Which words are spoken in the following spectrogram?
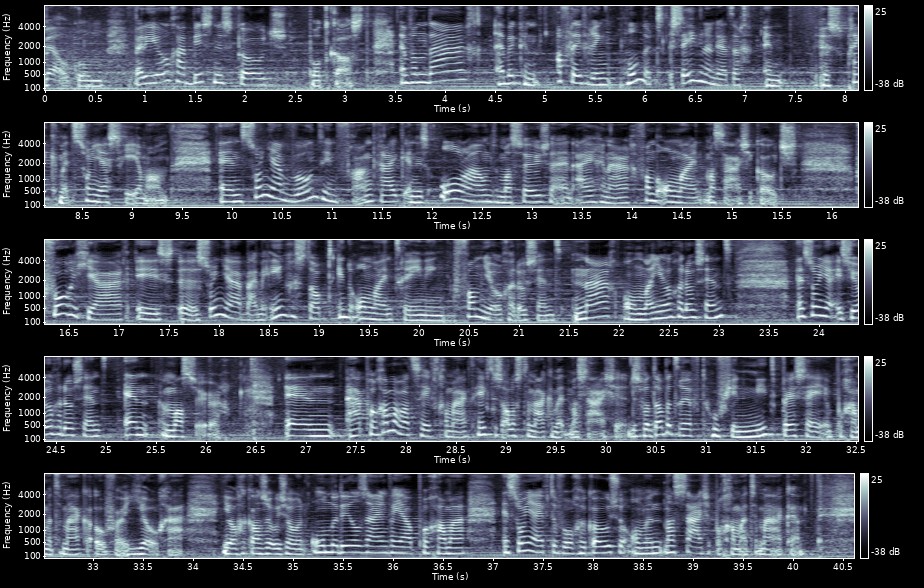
Welkom bij de Yoga Business Coach podcast. En vandaag heb ik een aflevering 137 en gesprek met Sonja Scheerman. En Sonja woont in Frankrijk en is allround masseuse en eigenaar van de online massagecoach. Vorig jaar is uh, Sonja bij me ingestapt in de online training van yogadocent naar online yogadocent. En Sonja is yogadocent en masseur. En haar programma wat ze heeft gemaakt heeft dus alles te maken met massage. Dus wat dat betreft hoef je niet per se een programma te maken over yoga. Yoga kan sowieso een onderdeel zijn van jouw programma. En Sonja heeft ervoor gekozen om een massageprogramma te maken.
